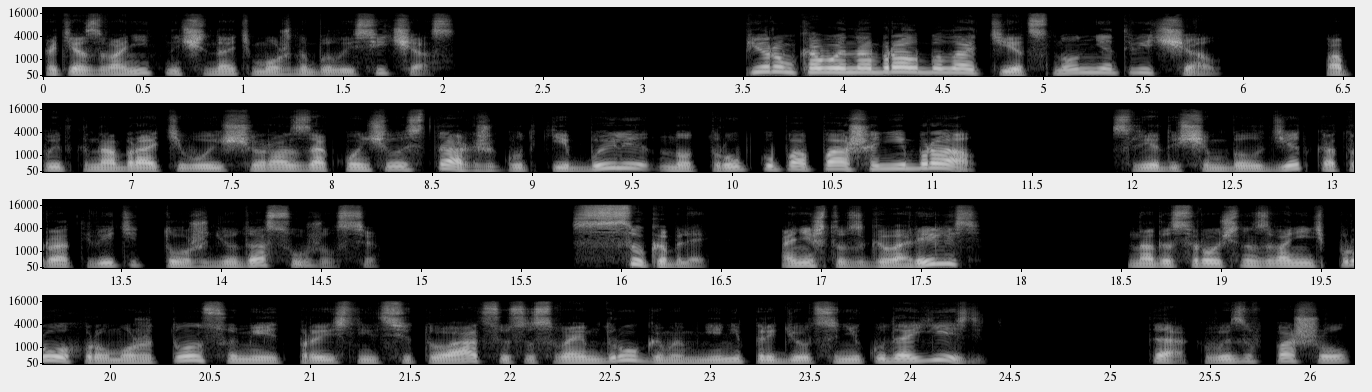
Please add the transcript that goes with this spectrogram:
Хотя звонить начинать можно было и сейчас. Первым, кого я набрал, был отец, но он не отвечал. Попытка набрать его еще раз закончилась так же. Гудки были, но трубку папаша не брал. Следующим был дед, который ответить тоже не удосужился. Сука, блядь. Они что, сговорились? Надо срочно звонить Прохору, может, он сумеет прояснить ситуацию со своим другом, и мне не придется никуда ездить. Так, вызов пошел.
